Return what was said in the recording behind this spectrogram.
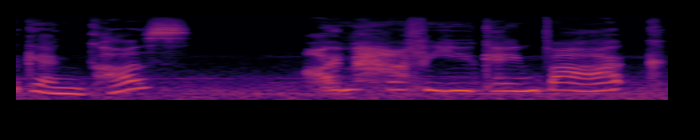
Again, cuz. I'm happy you came back.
